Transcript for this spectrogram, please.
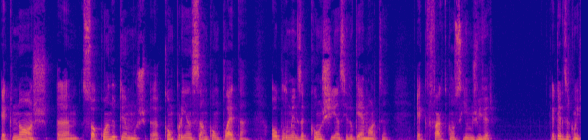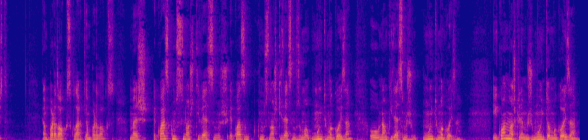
é que nós, um, só quando temos a compreensão completa, ou pelo menos a consciência do que é a morte, é que de facto conseguimos viver. O que eu quero dizer com isto? É um paradoxo, claro que é um paradoxo. Mas é quase como se nós tivéssemos. É quase como se nós quiséssemos uma, muito uma coisa ou não quiséssemos muito uma coisa. E quando nós queremos muito uma coisa,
